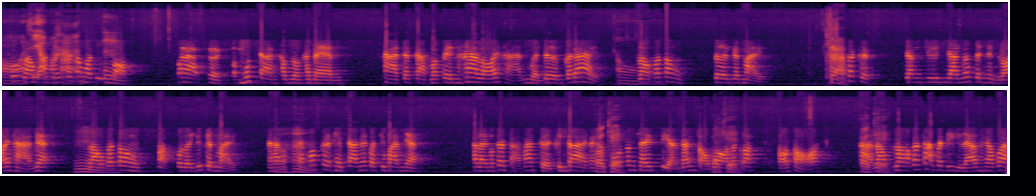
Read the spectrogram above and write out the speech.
อ๋อพวกเราที่เอามาพักหาเล็กก็ต้องมาดูอืมก่อนว่าเกิดสมมติการคำนวณคะแนน อาจจะกลับมาเป็นห้าร้อยหารเหมือนเดิมก็ได้อ๋อเราก็ต้อง เดินกันใหม่ครัแล้บวถ้าเกิดยังยืนยันว่าเป็นหนึ่งร้อยหารเนี่ย อืมเราก็ต้องปรับกลยุทธ์กันใหม่นะครับ อ๋อฮะแต่พอเกิดเหตุการณ์ในปัจจุบันเนี่ย อะไรมันก็สามารถเกิดขึ้นได้นะครับโอเคเพราะต้องใช้เสียงทั้งสวโอเคแล้วก็สสอ่าโอเค เราเราก็ทราบกันดีอยู่แล้วนะครับว่า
